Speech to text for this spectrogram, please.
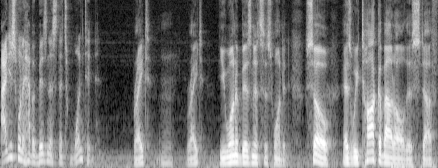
I just want to have a business that's wanted. right? Right? You want a business that's wanted. So as we talk about all this stuff,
